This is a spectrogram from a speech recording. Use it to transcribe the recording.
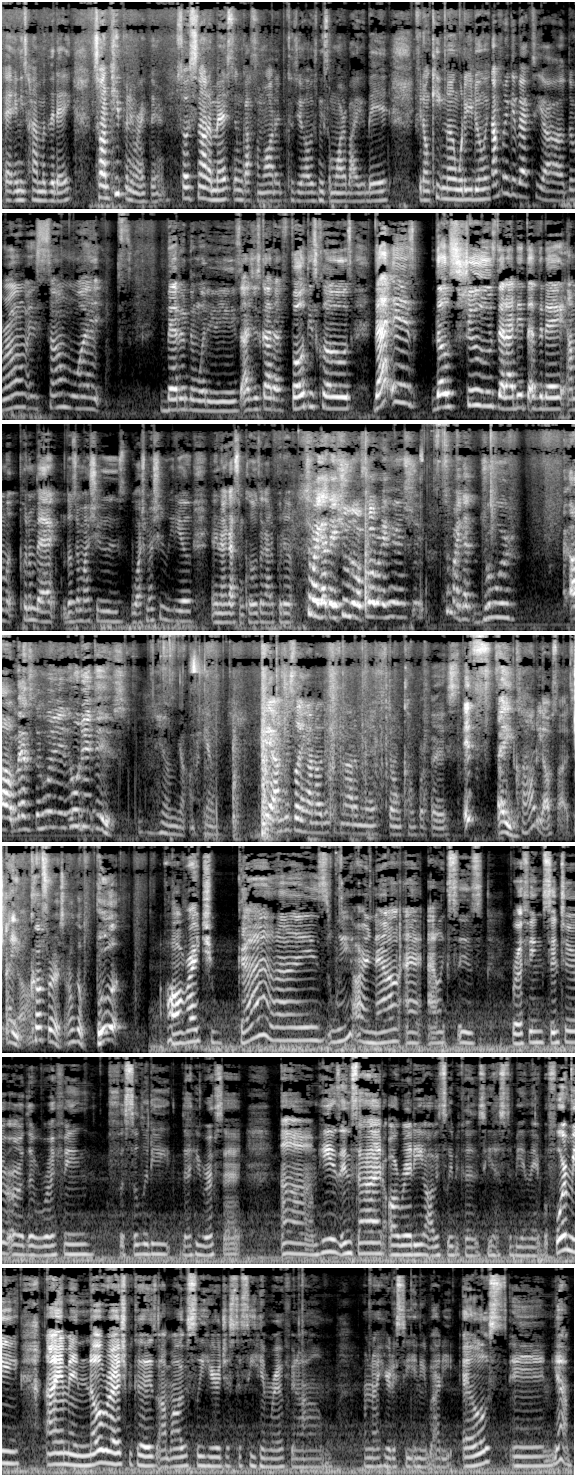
at any time of the day. So I'm keeping it right there. So it's not a mess and got some water because you always need some water by your bed. If you don't keep none, what are you doing? I'm gonna get back to y'all. The room is somewhat better than what it is. I just gotta fold these clothes. That is those shoes that I did the other day. I'm gonna put them back. Those are my shoes. Watch my shoe video. And then I got some clothes I gotta put up. Somebody got their shoes on the floor right here and shit. Somebody got the drawer. Oh, Master, who did, who did this? Him, y'all. Him. Yeah, I'm just letting y'all know this is not a mess. Don't come for us. It's Hey, cloudy outside today, hey, y'all. come for us. I'm gonna a fuck. All right, you guys. We are now at Alex's refing center or the refing facility that he refs at. Um, he is inside already, obviously, because he has to be in there before me. I am in no rush because I'm obviously here just to see him ref, and um, I'm not here to see anybody else. And yeah,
